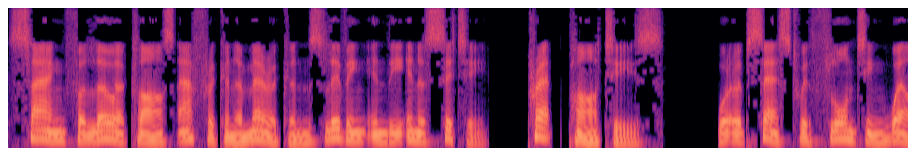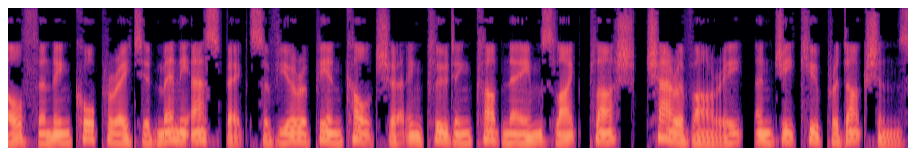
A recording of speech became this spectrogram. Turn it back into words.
slang for lower-class African Americans living in the inner city. Prep parties were obsessed with flaunting wealth and incorporated many aspects of European culture including club names like Plush, Charivari, and GQ Productions,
